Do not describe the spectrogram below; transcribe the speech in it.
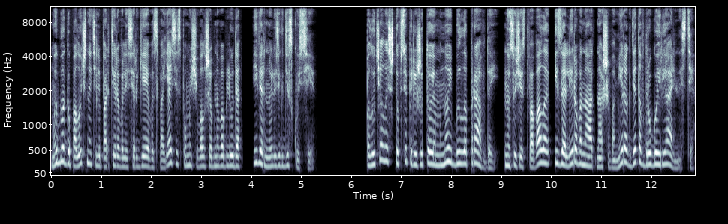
мы благополучно телепортировали Сергея в Освояси с помощью волшебного блюда и вернулись к дискуссии. Получалось, что все пережитое мной было правдой, но существовало изолировано от нашего мира где-то в другой реальности.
